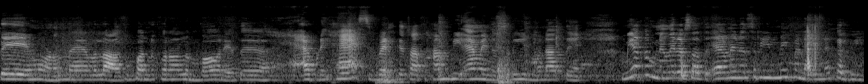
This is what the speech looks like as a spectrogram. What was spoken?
ते हूँ मैं व्लाग बंद करा लंबा हो रहा तो अपने हस्बैंड के साथ हम भी एवं नसरीन मनाते हैं मियाँ तुमने मेरे साथ एवं नसरीन नहीं मनाई ना कभी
